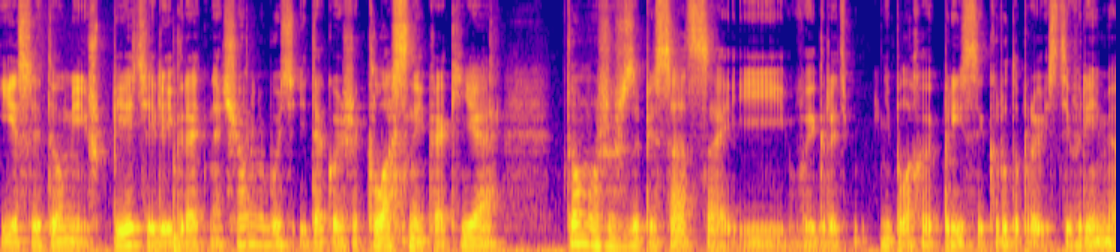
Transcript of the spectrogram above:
Если ты умеешь петь или играть на чем-нибудь и такой же классный, как я, то можешь записаться и выиграть неплохой приз и круто провести время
